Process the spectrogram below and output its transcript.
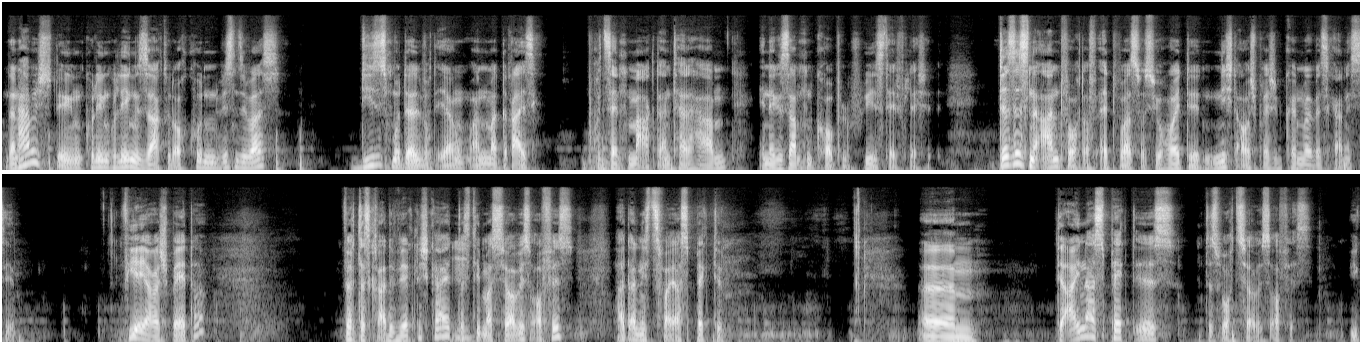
Und dann habe ich den Kolleginnen und Kollegen gesagt oder auch Kunden, wissen Sie was? Dieses Modell wird irgendwann mal 30 Prozent Marktanteil haben in der gesamten Corporate Real Estate Fläche. Das ist eine Antwort auf etwas, was wir heute nicht aussprechen können, weil wir es gar nicht sehen. Vier Jahre später wird das gerade Wirklichkeit. Mhm. Das Thema Service Office hat eigentlich zwei Aspekte. Ähm, der eine Aspekt ist das Wort Service Office. Wie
